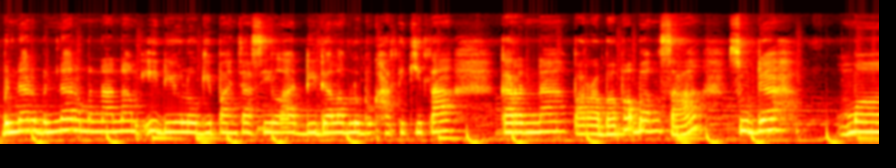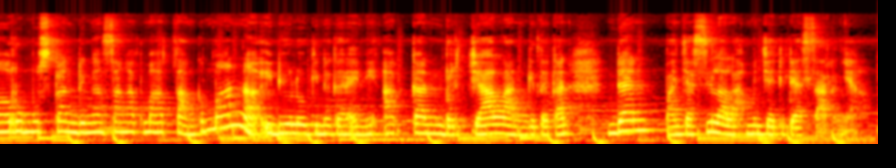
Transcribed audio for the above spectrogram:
benar-benar menanam ideologi Pancasila di dalam lubuk hati kita karena para bapak bangsa sudah merumuskan dengan sangat matang ke mana ideologi negara ini akan berjalan gitu kan dan Pancasila lah menjadi dasarnya.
